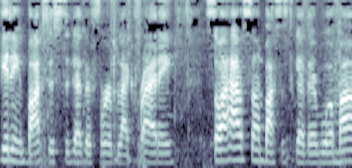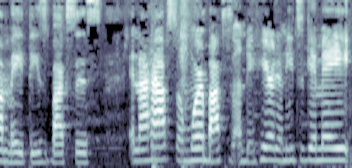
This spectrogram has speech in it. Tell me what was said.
getting boxes together for Black Friday. So I have some boxes together. Well, mom made these boxes. And I have some more boxes under here that need to get made.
